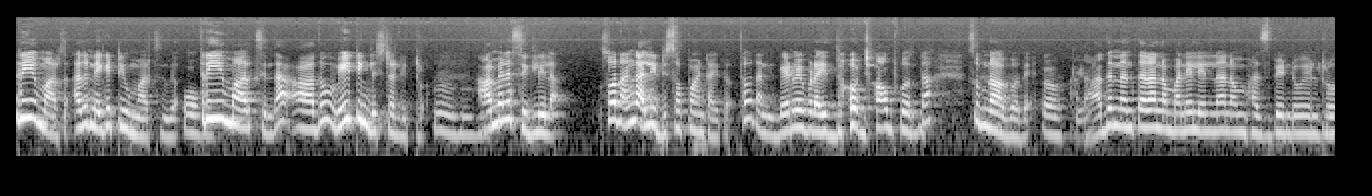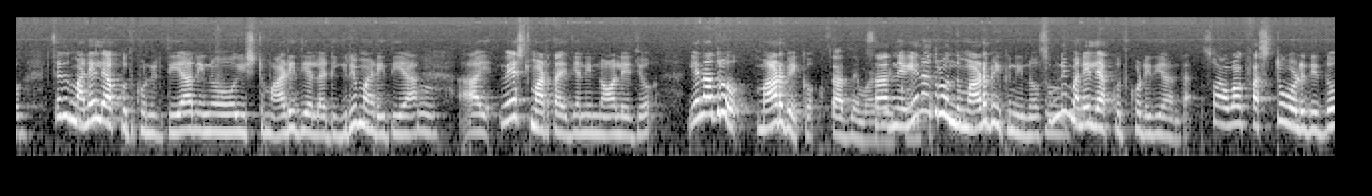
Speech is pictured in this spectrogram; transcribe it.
ತ್ರೀ ಮಾರ್ಕ್ಸ್ ಅದು ನೆಗೆಟಿವ್ ಮಾರ್ಕ್ಸ್ ತ್ರೀ ಮಾರ್ಕ್ಸಿಂದ ಅದು ವೇಟಿಂಗ್ ಲಿಸ್ಟಲ್ಲಿ ಇಟ್ಟರು ಆಮೇಲೆ ಸಿಗಲಿಲ್ಲ. ಸೊ ನಂಗೆ ಅಲ್ಲಿ ಡಿಸಪಾಯಿಂಟ್ ಆಯಿತು. ಸೊ ನನಗೆ ಬೇಡವೇ ಬೇಡ ಇದ್ದು ಜಾಬ್ ಅಂತ ಸುಮ್ಮನೆ ಆಗೋದೆ. ಅದ ನಂತರ ನಮ್ಮ ಮನೇಲೆಲ್ಲ ನಮ್ಮ ಹಸ್ಬೆಂಡು ಎಲ್ಲರೂ ಸರಿ ಮನೇಲಿ ಯಾಕೆ ಕೂತ್ಕೊಂಡಿರ್ತೀಯಾ? ನೀನು ಇಷ್ಟು ಮಾಡಿದೀಯಲ್ಲ ಡಿಗ್ರಿ ಮಾಡಿದೀಯಾ? ವೇಸ್ಟ್ ಮಾಡ್ತಾ ಇದೀಯಾ ನಿನ್ನ ನಾಲೆಜು ಏನಾದರೂ ಮಾಡಬೇಕು. ಸಾಧನೆ ಸಾಧನೆ ಏನಾದರೂ ಒಂದು ಮಾಡಬೇಕು ನೀನು. ಸುಮ್ಮನೆ ಮನೇಲಿ ಯಾಕೆ ಕೂತ್ಕೊಂಡಿದ್ಯಾ ಅಂತ. ಸೊ ಅವಾಗ ಫಸ್ಟು ಹೊಡೆದಿದ್ದು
